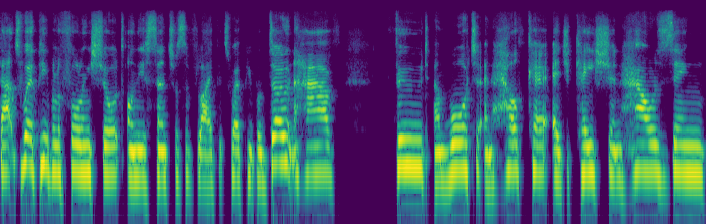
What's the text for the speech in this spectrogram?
That's where people are falling short on the essentials of life. It's where people don't have food and water and healthcare, education, housing,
